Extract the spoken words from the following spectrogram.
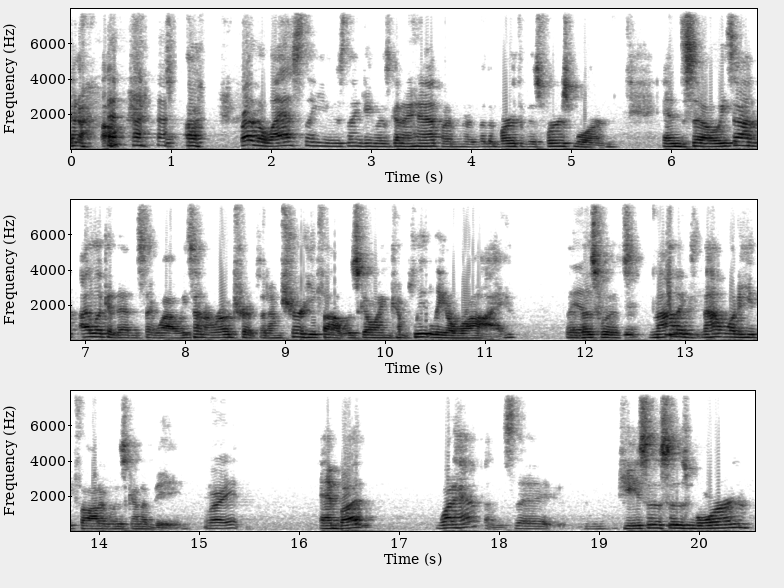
uh, probably the last thing he was thinking was going to happen for the birth of his firstborn. And so he's on, I look at that and say, wow, he's on a road trip that I'm sure he thought was going completely awry. That yeah. this was not, not what he thought it was going to be. Right. And, but what happens? The, Jesus is born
